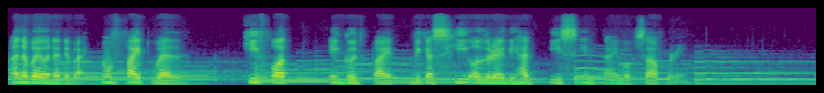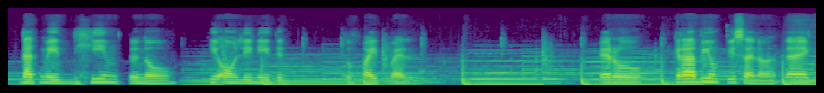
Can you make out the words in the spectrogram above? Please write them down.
Ano ba yun na, di? Yung fight well. He fought a good fight because he already had peace in time of suffering. That made him to know he only needed to fight well. Pero grabe yung peace ano, like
